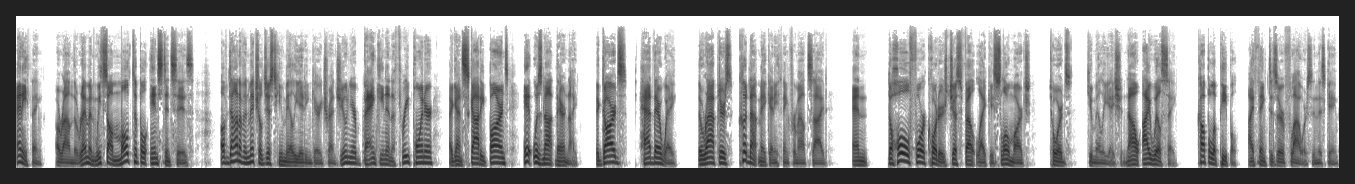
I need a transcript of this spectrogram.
anything around the rim, and we saw multiple instances of Donovan Mitchell just humiliating Gary Trent Jr., banking in a three pointer against Scottie Barnes. It was not their night. The guards had their way. The Raptors could not make anything from outside. And the whole four quarters just felt like a slow march towards humiliation. Now, I will say, couple of people I think deserve flowers in this game.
